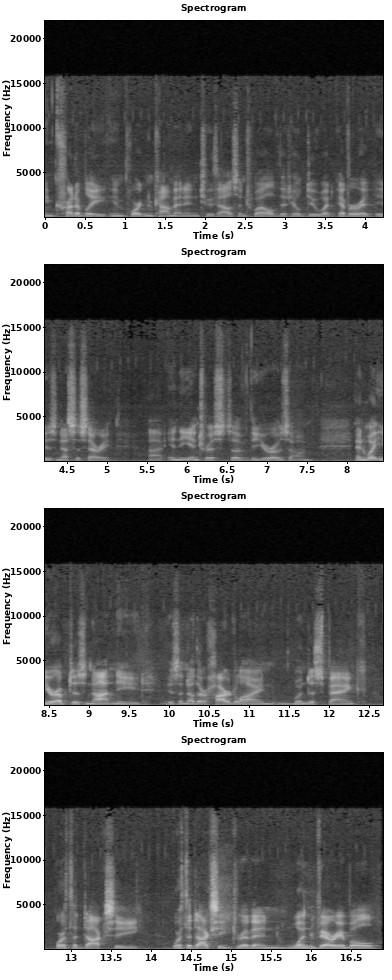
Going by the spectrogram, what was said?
incredibly important comment in 2012 that he'll do whatever it is necessary uh, in the interests of the Eurozone. And what Europe does not need is another hardline Bundesbank orthodoxy, orthodoxy driven, one variable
